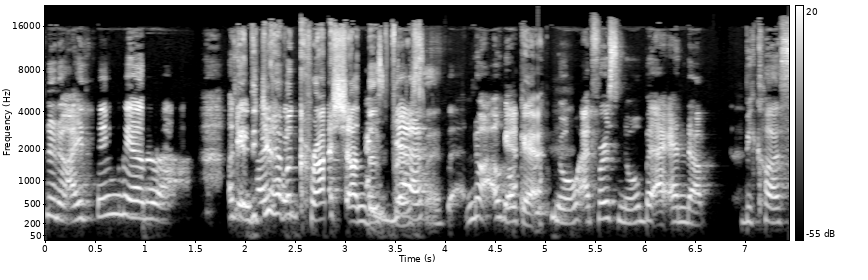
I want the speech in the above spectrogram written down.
No, no. I think the other. Okay, did you have a crush on this yes. person? No. Okay. Okay. At no. At first, no. But I end up because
